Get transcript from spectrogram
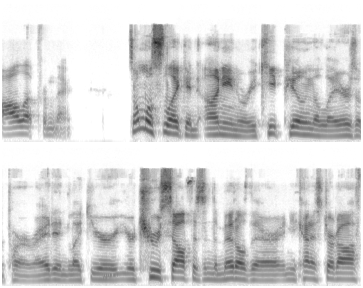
all up from there. It's almost like an onion where you keep peeling the layers apart, right? And like your mm-hmm. your true self is in the middle there, and you kind of start off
